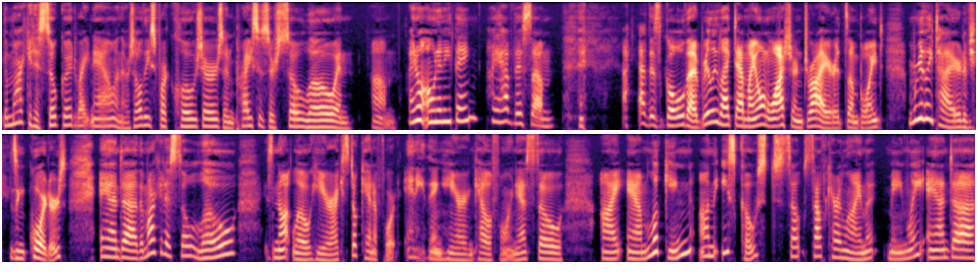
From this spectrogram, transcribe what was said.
the market is so good right now, and there's all these foreclosures, and prices are so low, and um, I don't own anything. I have this um. I have this goal that I'd really like to have my own washer and dryer at some point. I'm really tired of using quarters. And uh, the market is so low. It's not low here. I still can't afford anything here in California. So I am looking on the East Coast, South, South Carolina mainly. And uh,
